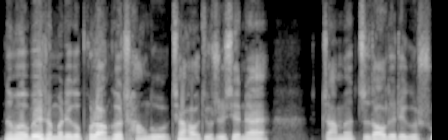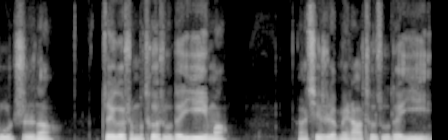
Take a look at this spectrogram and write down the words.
那么为什么这个普朗克长度恰好就是现在咱们知道的这个数值呢？这个什么特殊的意义吗？啊，其实也没啥特殊的意义，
